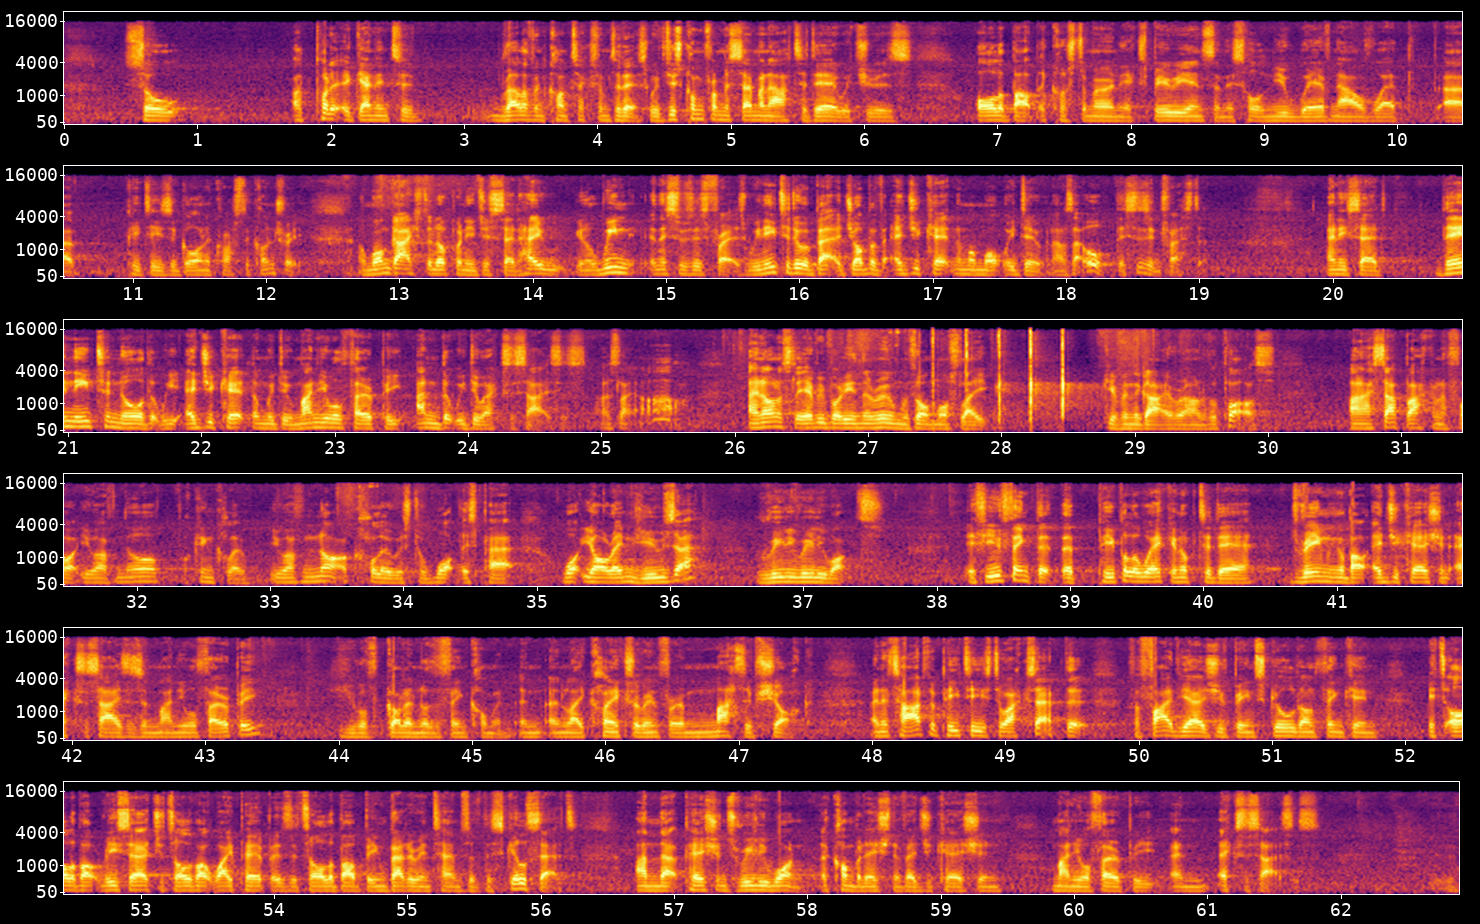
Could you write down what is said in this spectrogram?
So I'll put it again into relevant context from today. So we've just come from a seminar today, which was all about the customer and the experience and this whole new wave now of where uh, PTs are going across the country. And one guy stood up and he just said, hey, you know, we, and this was his phrase, we need to do a better job of educating them on what we do. And I was like, oh, this is interesting. And he said, they need to know that we educate them, we do manual therapy, and that we do exercises. I was like, ah. Oh. And honestly, everybody in the room was almost like giving the guy a round of applause. And I sat back and I thought, you have no fucking clue. You have not a clue as to what this pet, what your end user really, really wants. If you think that the people are waking up today dreaming about education, exercises, and manual therapy, you have got another thing coming. And, and like clinics are in for a massive shock. And it's hard for PTs to accept that for five years you've been schooled on thinking it's all about research, it's all about white papers, it's all about being better in terms of the skill set. And that patients really want a combination of education, manual therapy, and exercises.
